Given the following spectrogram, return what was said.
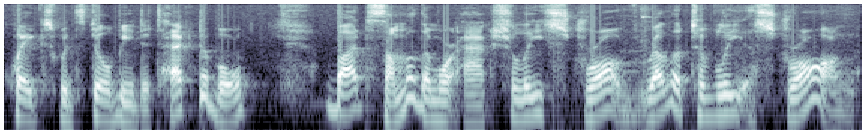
quakes would still be detectable, but some of them were actually strong, relatively strong.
